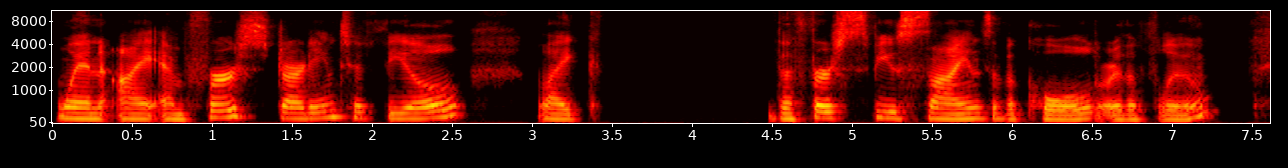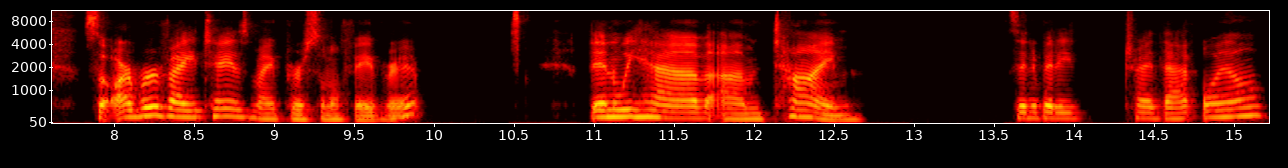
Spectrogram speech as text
when I am first starting to feel like the first few signs of a cold or the flu. So Arbor Vitae is my personal favorite. Then we have um, thyme. Has anybody tried that oil?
